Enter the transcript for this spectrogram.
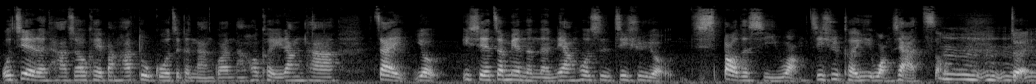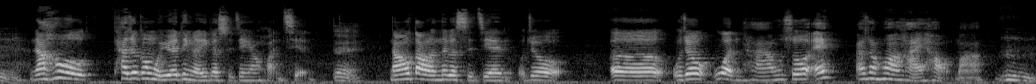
我借了他之后，可以帮他度过这个难关，然后可以让他再有一些正面的能量，或是继续有抱着希望，继续可以往下走。嗯嗯嗯嗯，对。然后他就跟我约定了一个时间要还钱。对。然后到了那个时间，我就呃，我就问他，我说：“哎，阿状况还好吗？”嗯。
